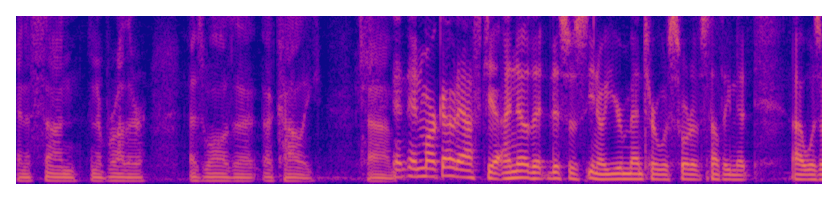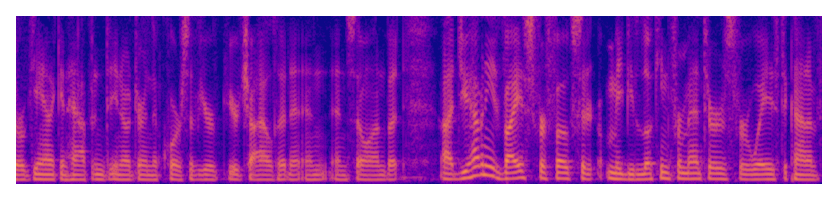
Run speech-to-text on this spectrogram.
and a son and a brother, as well as a, a colleague. Um, and, and, Mark, I would ask you. I know that this was, you know, your mentor was sort of something that uh, was organic and happened, you know, during the course of your, your childhood and, and so on. But uh, do you have any advice for folks that are maybe looking for mentors for ways to kind of,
